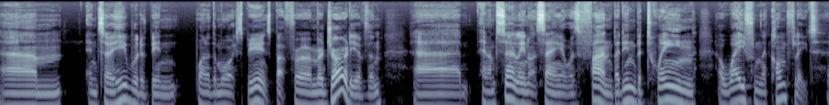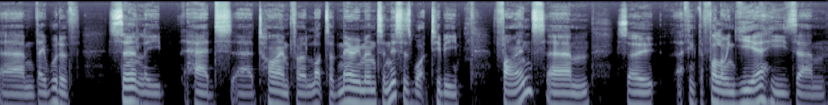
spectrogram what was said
Um, and so he would have been one of the more experienced, but for a majority of them, uh, and I'm certainly not saying it was fun, but in between, away from the conflict, um, they would have certainly had uh, time for lots of merriment. And this is what Tibby finds. Um, so I think the following year he's um,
